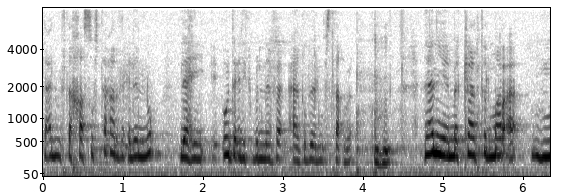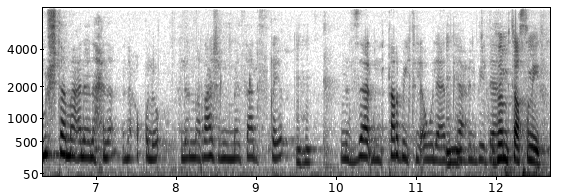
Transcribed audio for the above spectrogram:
تعلمي في تخصص تعرفي على أنه لا هي عليك بالنفع عاقبة المستقبل ثانيا مكانة المرأة مجتمعنا نحن نعقله لأن الراجل ما زال صغير مازال من تربية الأولاد كاع في البداية فم تصنيف.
